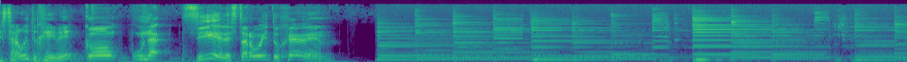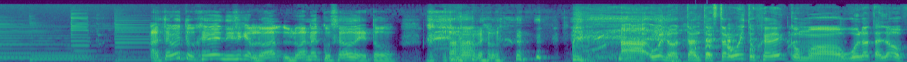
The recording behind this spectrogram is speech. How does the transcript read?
¿Starway to Heaven? Con una... Sí, el Star Way to Heaven. Hasta luego tu Heaven dice que lo, ha- lo han acusado de todo. Ajá. Ah, bueno, tanto Starway to Heaven como Wall of Love.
